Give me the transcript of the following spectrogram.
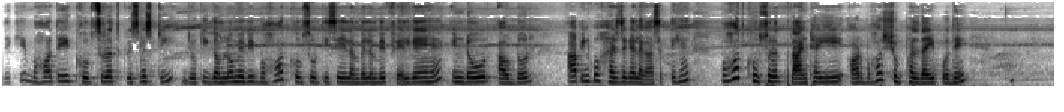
देखिए, बहुत ही खूबसूरत क्रिसमस ट्री जो कि गमलों में भी बहुत खूबसूरती से लंबे लंबे फैल गए हैं। इंडोर आउटडोर आप इनको हर जगह लगा सकते हैं। बहुत खूबसूरत प्लांट है ये और बहुत शुभ फलदायी पौधे।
